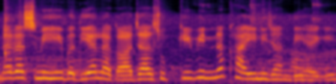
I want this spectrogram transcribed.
ना रस्मी ही बढ़िया लगा ज़्यादा सुखी भी ना खाई नहीं जाती हैगी।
